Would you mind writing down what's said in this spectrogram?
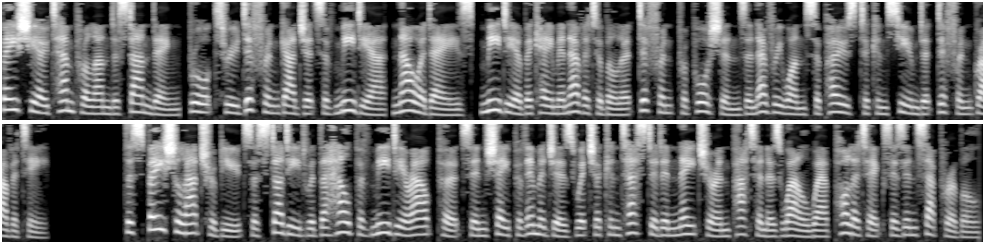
spatio-temporal understanding, brought through different gadgets of media. Nowadays, media became inevitable at different proportions and everyone supposed to consumed at different gravity. The spatial attributes are studied with the help of media outputs in shape of images which are contested in nature and pattern as well where politics is inseparable.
